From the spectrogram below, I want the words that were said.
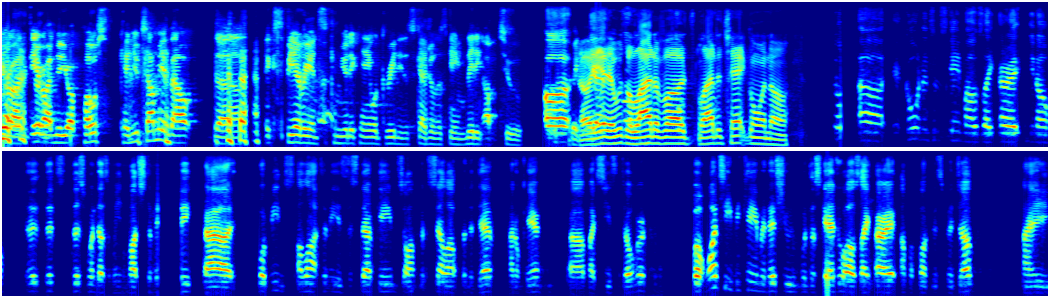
A-Rod, A-Rod, New York Post. Can you tell me about the experience communicating with Greeny to schedule this game leading up to Uh, oh game? yeah, there was a lot of uh, a lot of chat going on. uh, going into this game, I was like, all right, you know, uh, this this one doesn't mean much to me. Uh, what means a lot to me is the step game, so I'm going to sell out for the dev. I don't care. Uh, my season's over. But once he became an issue with the schedule, I was like, all right, I'm gonna fuck this bitch up. I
